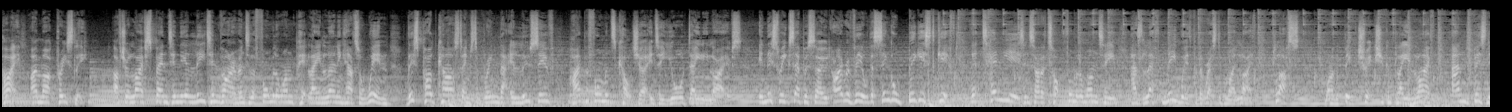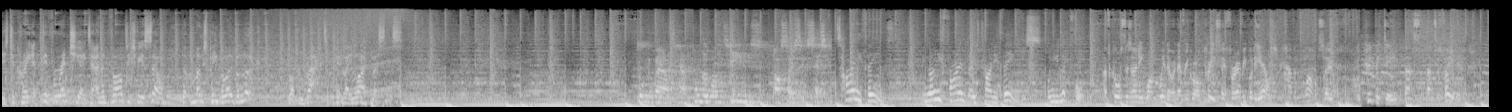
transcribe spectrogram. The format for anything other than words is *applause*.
Hi, I'm Mark Priestley. After a life spent in the elite environment of the Formula One pit lane learning how to win, this podcast aims to bring that elusive, high performance culture into your daily lives. In this week's episode, I reveal the single biggest gift that 10 years inside a top Formula One team has left me with for the rest of my life. Plus, one of the big tricks you can play in life and business to create a differentiator and advantage for yourself that most people overlook. Welcome back to Pit Lane Life Lessons. Talk about how Formula One teams are so successful. Tiny things. But you only find those tiny things when you look for them. Of course, there's only one winner in every Grand Prix, so for everybody else, you haven't won. So it could be deemed that that's, that's a failure.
